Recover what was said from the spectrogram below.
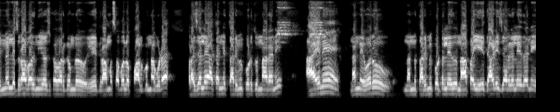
ఎమ్మెల్యే హుజరాబాద్ నియోజకవర్గంలో ఏ గ్రామ సభలో పాల్గొన్నా కూడా ప్రజలే అతన్ని తరిమి కొడుతున్నారని ఆయనే నన్ను ఎవరు నన్ను తరిమి కొట్టలేదు నాపై ఏ దాడి జరగలేదని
